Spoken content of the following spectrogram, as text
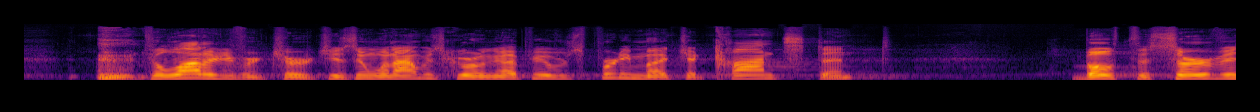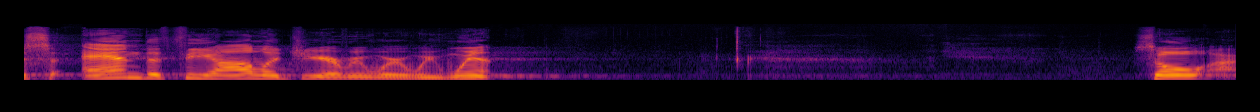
to a lot of different churches, and when I was growing up, it was pretty much a constant, both the service and the theology everywhere we went. So I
